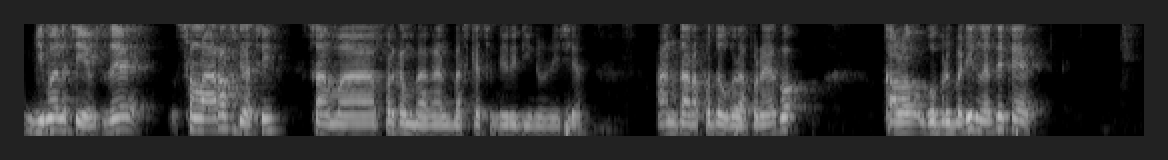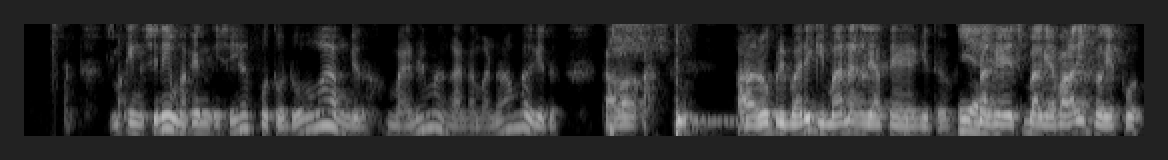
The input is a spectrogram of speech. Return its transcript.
gimana sih? Maksudnya selaras gak sih sama perkembangan basket sendiri di Indonesia? Antara fotografernya kok kalau gue pribadi ngeliatnya kayak makin ke sini makin isinya foto doang gitu. Mainnya mah nggak nambah-nambah gitu. Kalau kalau lu pribadi gimana ngelihatnya gitu? Iya. sebagai sebagai apalagi sebagai fo-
